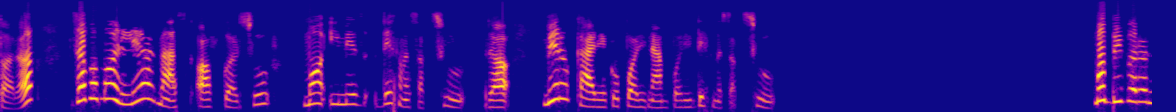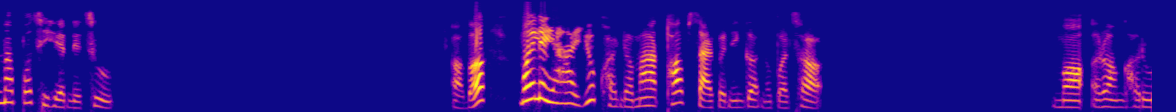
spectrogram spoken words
तर जब म लेयर मास्क अफ गर्छु म इमेज देख्न सक्छु र मेरो कार्यको परिणाम पनि देख्न सक्छु। म विवरणमा पछि हेर्ने अब मैले यहाँ यो खण्डमा थप शार्पनिङ गर्नुपर्छ। म रङहरू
